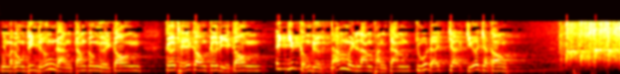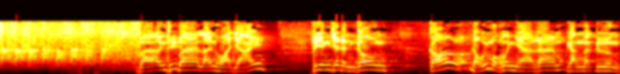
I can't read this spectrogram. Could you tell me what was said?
Nhưng mà con tin tưởng rằng trong con người con cơ thể con cơ địa con ít nhất cũng được 85% Chúa đã chữa, chữa cho con. Và ân thứ ba là ân hòa giải riêng gia đình con có đổi một ngôi nhà ra gần mặt đường,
